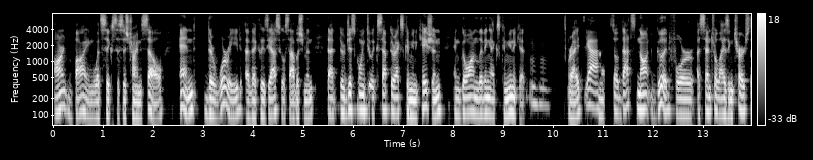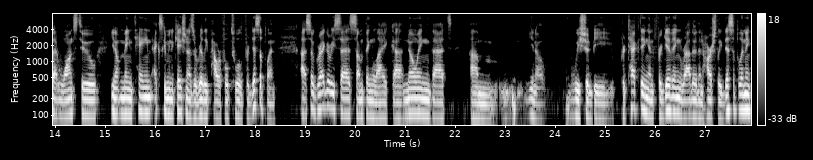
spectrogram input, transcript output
aren't buying what Sixtus is trying to sell, and they're worried of the ecclesiastical establishment that they're just going to accept their excommunication and go on living excommunicate. Mm-hmm. Right. Yeah. Uh, so that's not good for a centralizing church that wants to, you know, maintain excommunication as a really powerful tool for discipline. Uh, so Gregory says something like, uh, knowing that um, you know, we should be protecting and forgiving rather than harshly disciplining.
